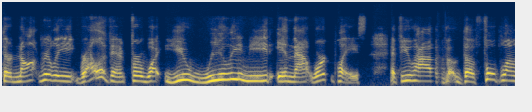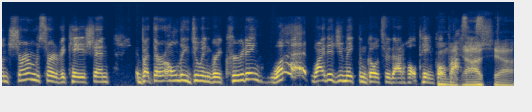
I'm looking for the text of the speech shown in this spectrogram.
they're not really relevant for what you really need in that workplace if you have the full-blown SHRM certification but they're only doing recruiting what why did you make them go through that whole painful Oh my process gosh, yeah,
